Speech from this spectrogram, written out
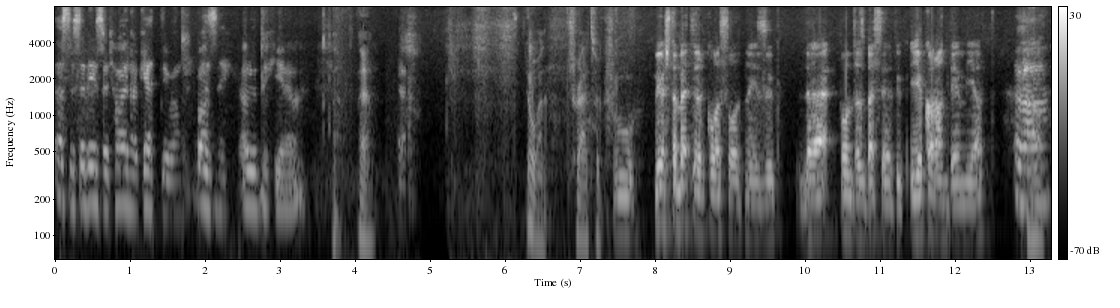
azt hiszed észre, hogy hajnal kettő van. Bazzik, aludni kéne van. Nem. Ja. Jó van, srácok. Fú, mi most a Better Call Saul-t nézzük, de pont azt beszéltük, így a karantén miatt. Aha.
